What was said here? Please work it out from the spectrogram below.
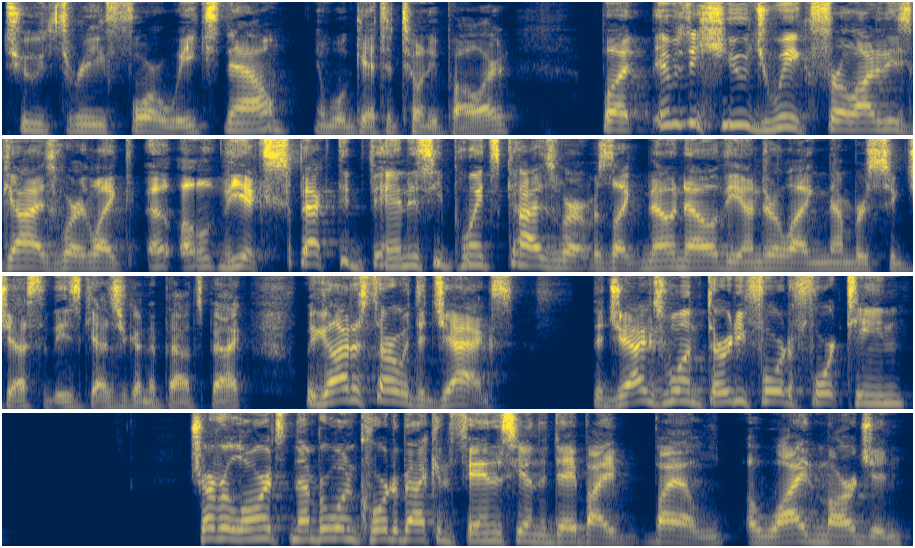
two, three, four weeks now, and we'll get to Tony Pollard. But it was a huge week for a lot of these guys where, like, uh, uh, the expected fantasy points guys, where it was like, no, no, the underlying numbers suggest that these guys are going to bounce back. We got to start with the Jags. The Jags won 34 to 14. Trevor Lawrence, number one quarterback in fantasy on the day by, by a, a wide margin,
